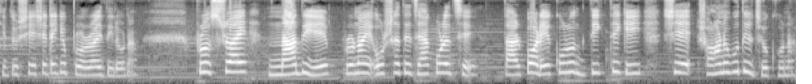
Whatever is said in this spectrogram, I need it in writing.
কিন্তু সে সেটাকে প্রণয় দিল না। প্রশ্রয় না দিয়ে প্রণয় ওর সাথে যা করেছে তারপরে কোনো দিক থেকেই সে সহানুভূতির যোগ্য না।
